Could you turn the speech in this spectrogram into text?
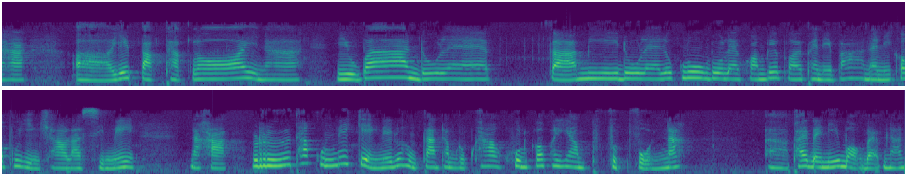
นะคะ เย็บปักถักร้อยนะคะอยู่บ้านดูแลสามีดูแลลูกๆ ดูแลความเรียบร้อยภายในบ้านอันนี้ก็ผู้หญิงชาวราศีเมษนะคะ หรือถ้าคุณไม่เก่งในเรื่องของการทำกับข้าว คุณก็พยายามฝึกฝนนะไพ่ใบนี้บอกแบบนั้น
